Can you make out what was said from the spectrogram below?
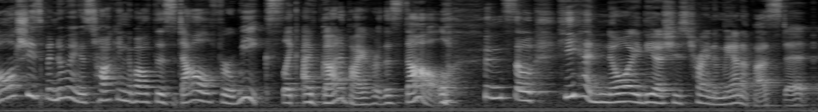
"All she's been doing is talking about this doll for weeks. Like, I've got to buy her this doll." and so he had no idea she's trying to manifest it.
